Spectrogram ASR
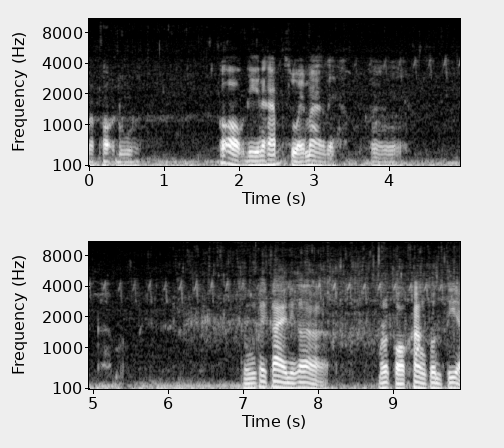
มาเพาะดู ก็ออกดีนะครับ สวยมากเลยครับตรงใกล้ๆนี่ก็มะละกอข้างต้นเตี้ย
